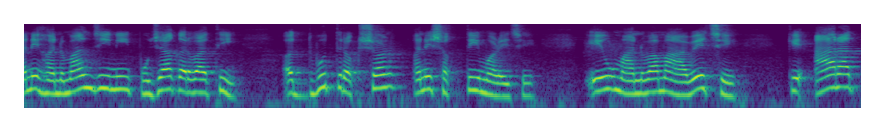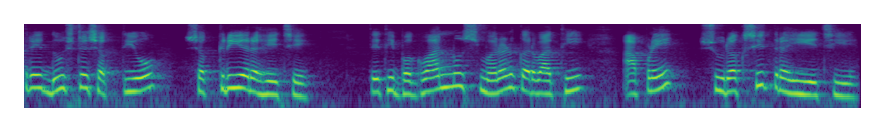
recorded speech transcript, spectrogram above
અને હનુમાનજીની પૂજા કરવાથી અદ્ભુત રક્ષણ અને શક્તિ મળે છે. એવું માનવામાં આવે છે કે આ રાત્રે દુષ્ટ શક્તિઓ સક્રિય રહે છે. તેથી ભગવાનનું સ્મરણ કરવાથી આપણે સુરક્ષિત રહીએ છીએ.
